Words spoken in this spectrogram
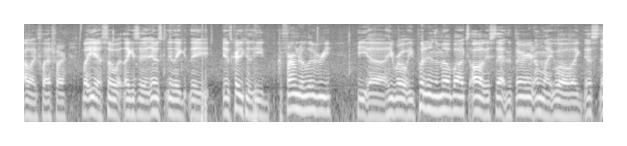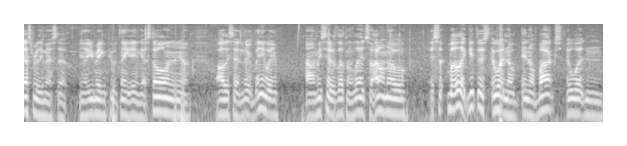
I like flash fire, but yeah. So like I said, it was they they it was crazy because he confirmed delivery he uh he wrote he put it in the mailbox all this that and the third i'm like whoa like that's that's really messed up you know you're making people think they got stolen and you know all this that and third but anyway um he said it was left on the ledge so i don't know it's well look get this it wasn't no in no box it wasn't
